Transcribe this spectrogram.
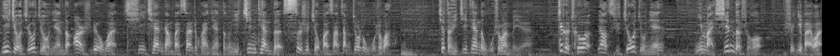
一九九九年的二十六万七千两百三十块钱等于今天的四十九万三，咱们就是五十万，嗯，就等于今天的五十万美元。这个车要是九九年你买新的时候是一百万，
